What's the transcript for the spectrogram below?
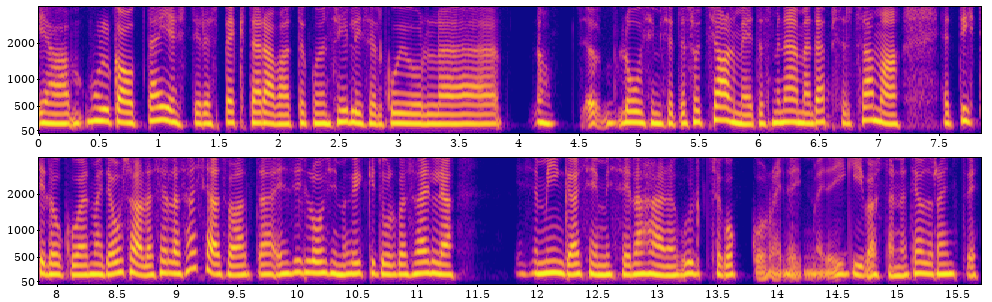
ja mul kaob täiesti respekt ära, vaata, kui on sellisel kujul äh, noh, loosimised ja sotsiaalmeedias me näeme täpselt sama, et tihtilugu, et ma ei tea, osale selles asjas vaata ja siis loosime kõikide hulgas välja. Ja siis on mingi asi, mis ei lähe nagu üldse kokku, ma ei tea, ma ei tea, igivastane deodorant või.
